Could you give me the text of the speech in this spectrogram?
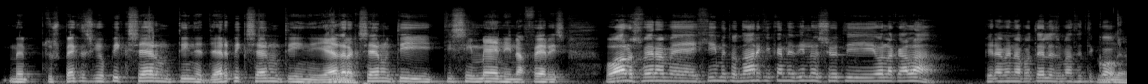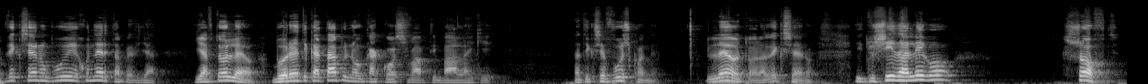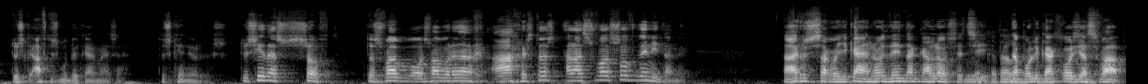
με τους παίκτες οι οποίοι ξέρουν τι είναι ντέρμπι, ξέρουν τι είναι η έδρα, Ναι. ξέρουν τι, τι σημαίνει να φέρεις. Ο άλλος φέραμε χ με τον Άρη και έκανε δήλωση ότι όλα καλά. Πήραμε ένα αποτέλεσμα θετικό. Ναι. Δεν ξέρουν πού έχουν έρθει τα παιδιά. Γι' αυτό λέω. Μπορεί να την κατάπινε ο κακός Σβάπ την μπάλα εκεί. Να την ξεφούσκωνε. Λέω τώρα, δεν ξέρω. Τους είδα λίγο soft τους, αυτούς που μπήκαν μέσα. Τους καινούριους. Τους είδα soft. Το Σβάμπ, ο Σβάμπ μπορεί να ήταν άχρηστος, αλλά soft δεν ήταν. Άχρηστος εισαγωγικά ενώ δεν ήταν καλός, έτσι. Ναι, κατάλαβα ήταν πολύ τι εννοείς. κακός για Σβάμπ.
